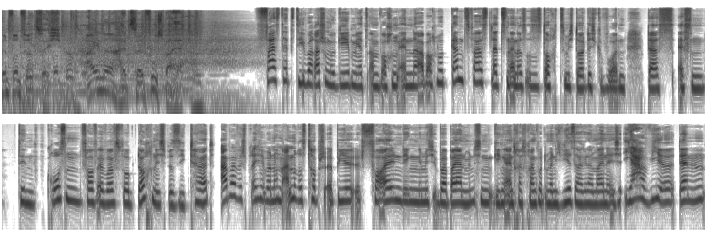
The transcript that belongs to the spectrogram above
45. Eine Halbzeit Fußball. Fast hätte es die Überraschung gegeben jetzt am Wochenende, aber auch nur ganz fast. Letzten Endes ist es doch ziemlich deutlich geworden, dass Essen den großen VfL Wolfsburg doch nicht besiegt hat. Aber wir sprechen über noch ein anderes Top-Spiel, vor allen Dingen nämlich über Bayern München gegen Eintracht Frankfurt. Und wenn ich wir sage, dann meine ich, ja, wir, denn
